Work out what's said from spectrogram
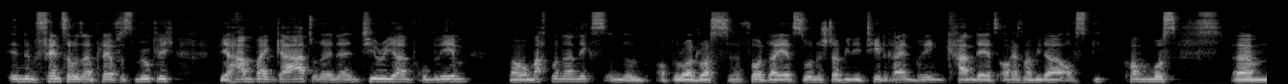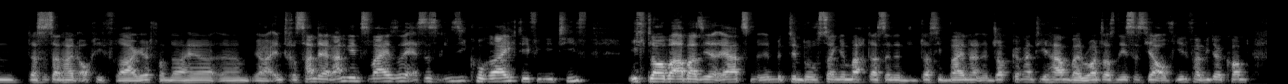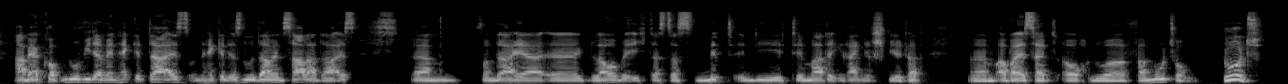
in dem Fenster unserer Playoffs ist möglich. Wir haben bei Guard oder in der Interior ein Problem. Warum macht man da nichts? Und, und ob Rod Rossford da jetzt so eine Stabilität reinbringen kann, der jetzt auch erstmal wieder auf Speed kommen muss, ähm, das ist dann halt auch die Frage. Von daher, ähm, ja, interessante Herangehensweise. Es ist risikoreich, definitiv. Ich glaube aber, sie, er hat es mit dem Bewusstsein gemacht, dass, eine, dass die beiden halt eine Jobgarantie haben, weil Rogers nächstes Jahr auf jeden Fall wiederkommt. Aber er kommt nur wieder, wenn Hackett da ist und Hackett ist nur da, wenn Salah da ist. Ähm, von daher äh, glaube ich, dass das mit in die Thematik reingespielt hat. Ähm, aber ist halt auch nur Vermutung. Gut,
